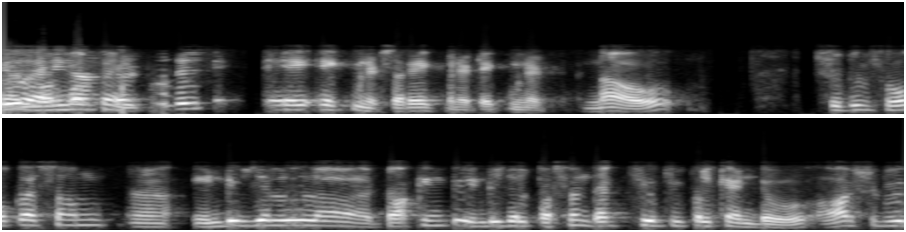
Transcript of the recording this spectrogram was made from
you any answer to this एक मिनट सर एक मिनट एक minute. Now should we focus on uh, individual uh, talking to individual person that few people can do or should we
